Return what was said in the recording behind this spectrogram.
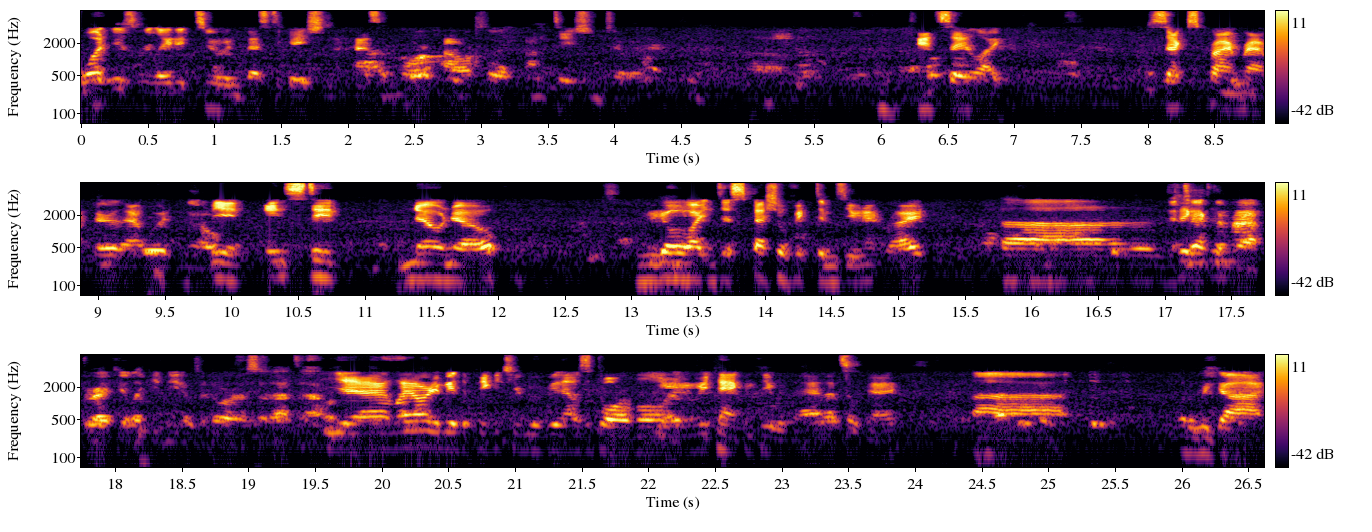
what is related to investigation that has a more powerful connotation to it? Um, can't say like sex crime raptor. That would No. be an instant no no. We go right into special victims unit, right? Uh, Detective Raptor, I feel like you need a fedora, so that's out. yeah, I already made the Pikachu movie. That was adorable. and we can't compete with that. That's okay. Uh, what do we got?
